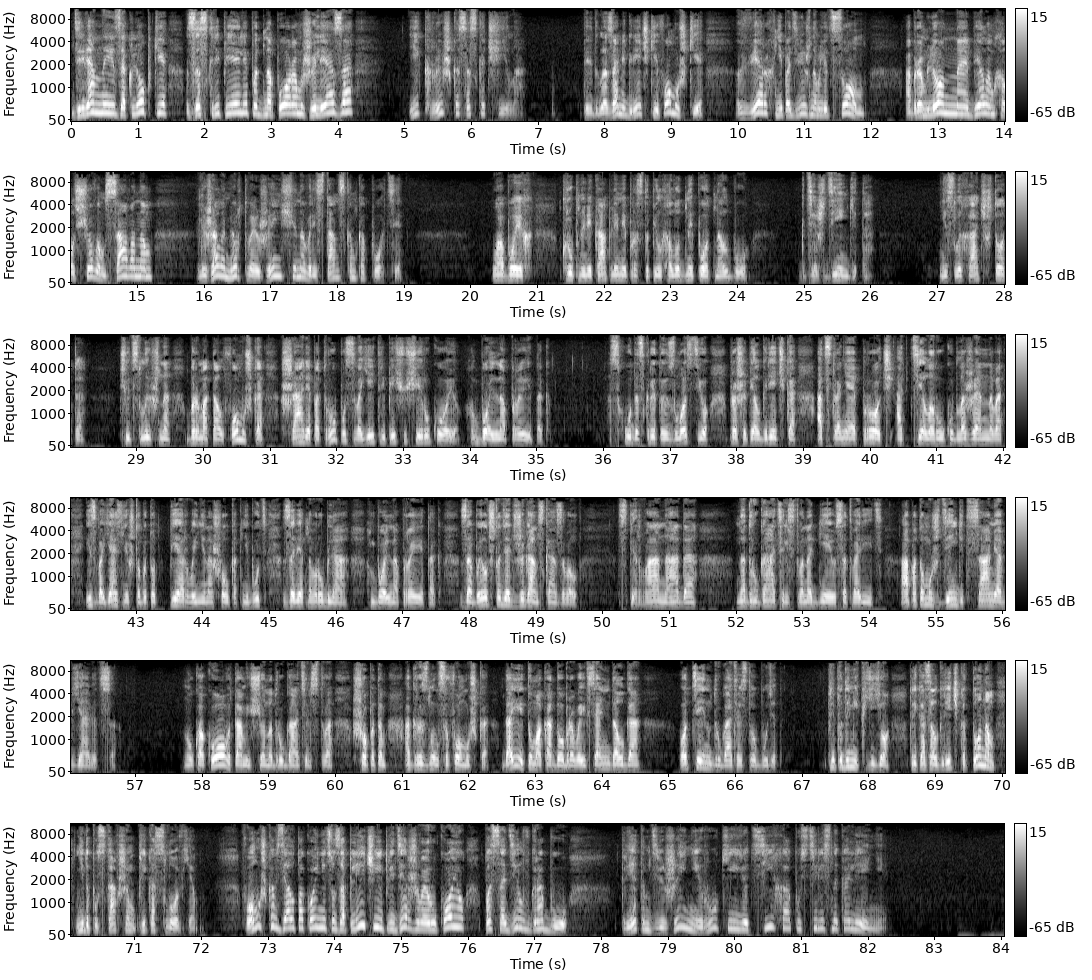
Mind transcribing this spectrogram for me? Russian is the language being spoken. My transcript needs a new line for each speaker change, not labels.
Деревянные заклепки заскрипели под напором железа, и крышка соскочила. Перед глазами гречки и Фомушки вверх неподвижным лицом, обрамленная белым холщовым саваном, лежала мертвая женщина в арестанском капоте. У обоих крупными каплями проступил холодный пот на лбу. Где ж деньги-то? Не слыхать что-то, чуть слышно бормотал Фомушка, шаря по трупу своей трепещущей рукою. Больно прыток. С худо скрытую злостью прошипел Гречка, отстраняя прочь от тела руку блаженного из боязни, чтобы тот первый не нашел как-нибудь заветного рубля. Больно прыток. Забыл, что дядь Жиган сказывал. Сперва надо надругательство над нею сотворить, а потом уж деньги сами объявятся. Ну какого там еще надругательства? шепотом огрызнулся Фомушка. Да ей тумака доброго и вся недолга. Вот те и надругательство будет. Приподними к ее, приказал Гречка тоном, не допускавшим прикословьем. Фомушка взял покойницу за плечи и придерживая рукою, посадил в гробу. При этом движении руки ее тихо опустились на колени.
